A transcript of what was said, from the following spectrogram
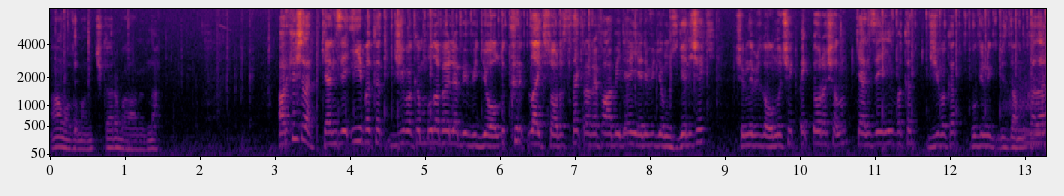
Tamam o zaman çıkarım anında. Arkadaşlar kendinize iyi bakın, iyi bakın. Bu da böyle bir video oldu. 40 like sonrası tekrar Efe abiyle yeni videomuz gelecek. Şimdi biz de onu çekmekle uğraşalım. Kendinize iyi bakın, iyi bakın. Bugünlük bizden bu kadar.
